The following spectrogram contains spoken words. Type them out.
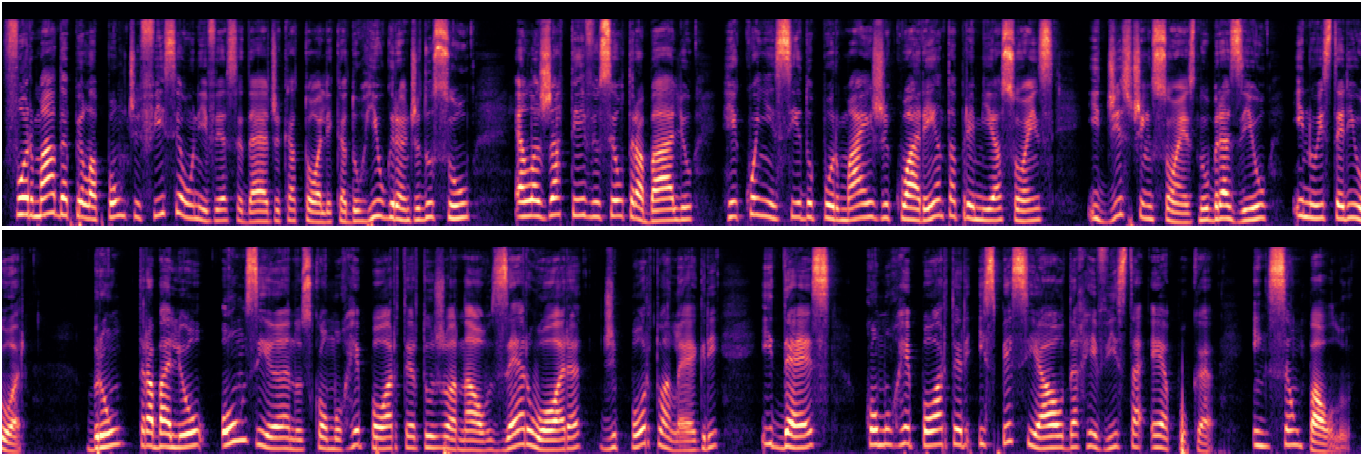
Formada pela Pontifícia Universidade Católica do Rio Grande do Sul, ela já teve o seu trabalho reconhecido por mais de 40 premiações e distinções no Brasil e no exterior. Brum trabalhou 11 anos como repórter do jornal Zero Hora de Porto Alegre e 10 como repórter especial da revista Época, em São Paulo.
